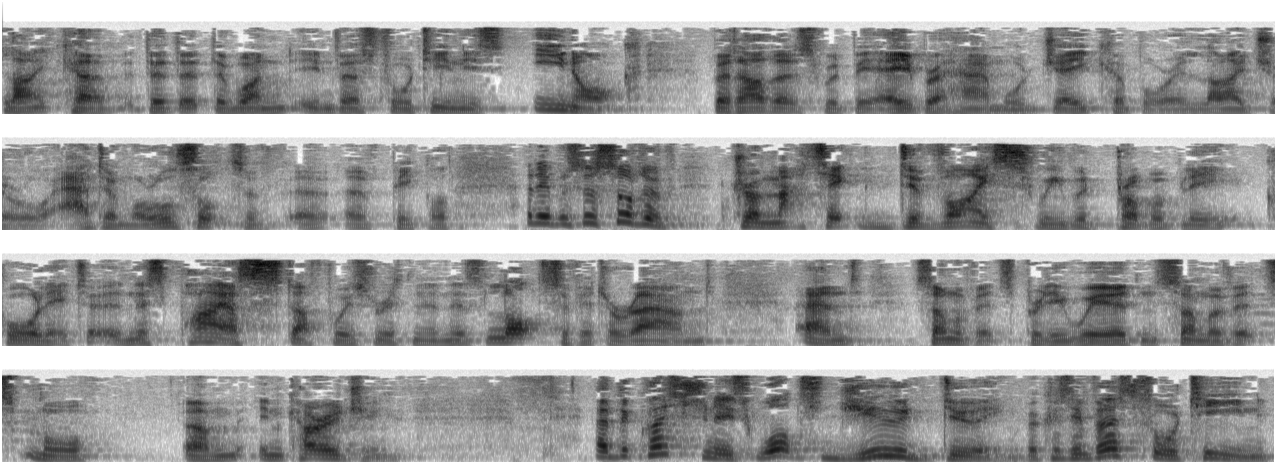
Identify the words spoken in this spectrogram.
like uh, the, the, the one in verse 14 is Enoch, but others would be Abraham or Jacob or Elijah or Adam or all sorts of, of, people. And it was a sort of dramatic device, we would probably call it. And this pious stuff was written and there's lots of it around. And some of it's pretty weird and some of it's more um, encouraging. And the question is, what's Jude doing? Because in verse 14,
